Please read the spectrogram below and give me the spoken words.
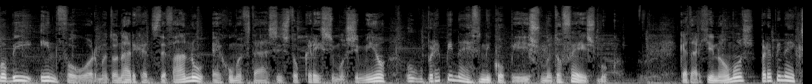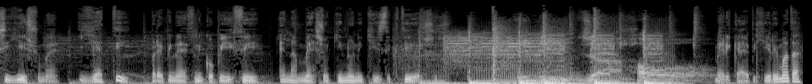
εκπομπή Infowar με τον Άρη Χατζηστεφάνου έχουμε φτάσει στο κρίσιμο σημείο όπου πρέπει να εθνικοποιήσουμε το Facebook. Καταρχήν όμως πρέπει να εξηγήσουμε γιατί πρέπει να εθνικοποιηθεί ένα μέσο κοινωνικής δικτύωσης. Μερικά επιχειρήματα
